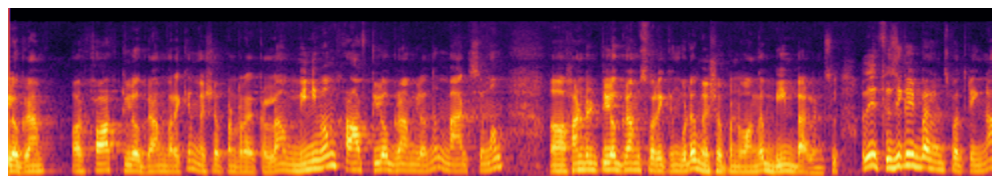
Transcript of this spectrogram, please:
கிலோகிராம் ஒரு ஹாஃப் கிலோகிராம் வரைக்கும் மெஷர் பண்ணுறதுக்கெல்லாம் மினிமம் ஹாஃப் கிலோகிராம்லேருந்து மேக்ஸிமம் ஹண்ட்ரட் கிலோகிராம்ஸ் வரைக்கும் கூட மெஷர் பண்ணுவாங்க பீம் பேலன்ஸில் அதே ஃபிசிக்கல் பேலன்ஸ் பார்த்திங்கன்னா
